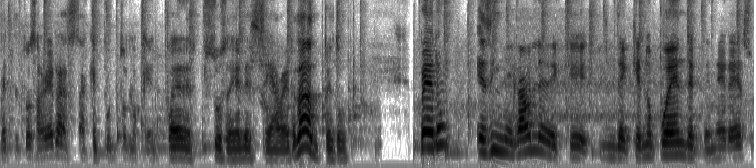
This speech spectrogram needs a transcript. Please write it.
vete tú a saber hasta qué punto lo que puede suceder sea verdad, pero, pero es innegable de que, de que no pueden detener eso,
